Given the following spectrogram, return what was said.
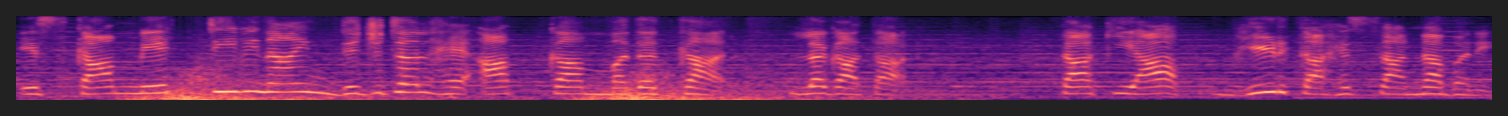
इस काम में टीवी नाइन डिजिटल है आपका मददगार, लगातार, ताकि आप भीड़ का हिस्सा न बने,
